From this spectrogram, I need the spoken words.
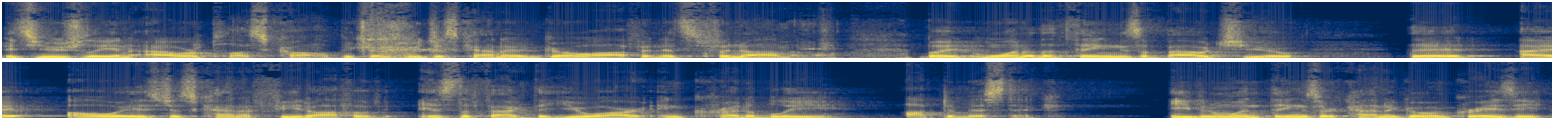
it's usually an hour plus call because we just kind of go off and it's phenomenal. But one of the things about you that I always just kind of feed off of is the fact that you are incredibly optimistic. Even when things are kind of going crazy,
